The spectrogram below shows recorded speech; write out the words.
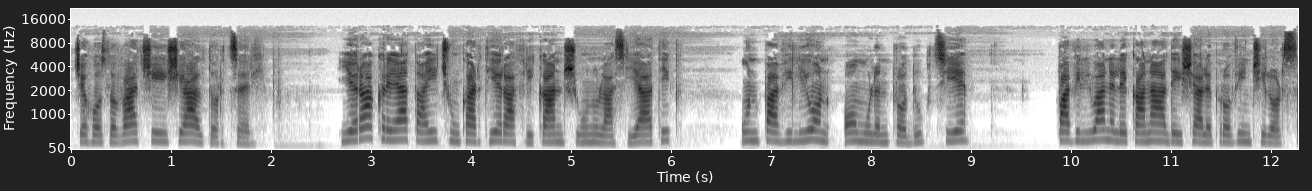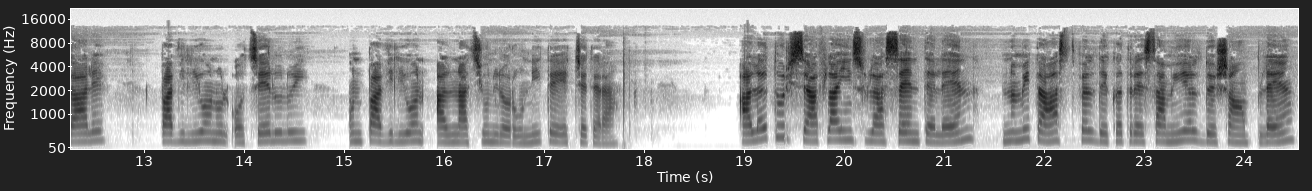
Cehoslovaciei și altor țări. Era creat aici un cartier african și unul asiatic, un pavilion Omul în producție, pavilioanele Canadei și ale provinciilor sale, pavilionul oțelului, un pavilion al Națiunilor Unite, etc. Alături se afla insula Saint-Hélène, numită astfel de către Samuel de Champlain,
